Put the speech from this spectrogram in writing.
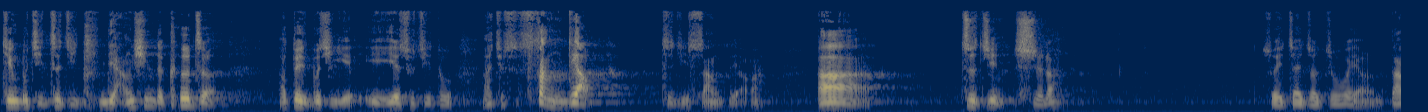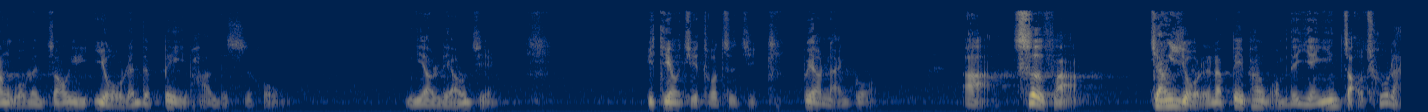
经不起自己良心的苛责，啊，对不起耶耶稣基督啊，就是上吊，自己上吊啊，啊。自尽死了，所以在座诸位啊，当我们遭遇有人的背叛的时候，你要了解，一定要解脱自己，不要难过，啊，设法将有人呢背叛我们的原因找出来，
